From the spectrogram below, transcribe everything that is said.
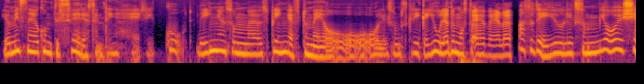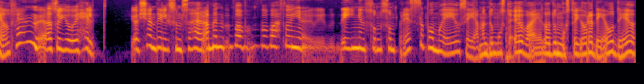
Jag minns när jag kom till Sverige, och tänkte jag, herregud, det är ingen som eh, springer efter mig och, och, och liksom skriker Julia du måste öva eller. Alltså det är ju liksom, jag är själv en, alltså jag är helt jag kände liksom så här, ah, men var, var, varför, det är ingen som, som pressar på mig och säger ah, men du måste öva eller du måste göra det och det.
